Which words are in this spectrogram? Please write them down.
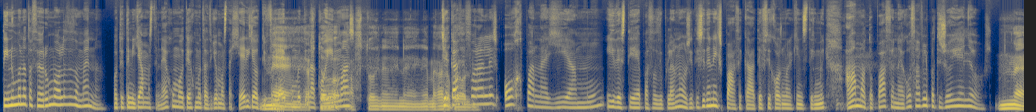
τείνουμε να τα θεωρούμε όλα δεδομένα. Ότι την υγεία μας την έχουμε, ότι έχουμε τα δυο μας στα χέρια, ότι βλέπουμε την Ναι, αυτό, ακοή μας. Αυτό είναι, είναι, είναι μεγάλο Και κάθε πρόβλημα. φορά λες, Ωχ, Παναγία μου, είδες τι έπαθω διπλανό. Γιατί εσύ δεν έχεις πάθει κάτι, ευτυχώς με εκείνη τη στιγμή. Άμα το πάθαινα, εγώ θα βλέπα τη ζωή αλλιώς. Ναι.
